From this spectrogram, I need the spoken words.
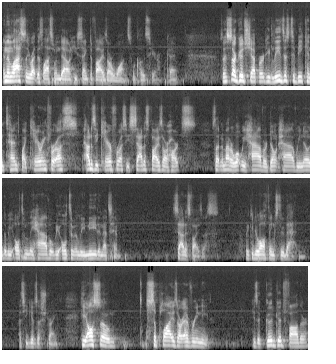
And then lastly, write this last one down. He sanctifies our wants. We'll close here, okay? So this is our good shepherd. He leads us to be content by caring for us. How does he care for us? He satisfies our hearts so that no matter what we have or don't have, we know that we ultimately have what we ultimately need, and that's him. Satisfies us. We can do all things through that as he gives us strength. He also supplies our every need. He's a good, good father,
